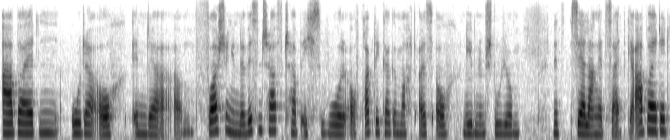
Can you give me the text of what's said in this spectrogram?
arbeiten oder auch in der ähm, Forschung, in der Wissenschaft habe ich sowohl auch Praktika gemacht als auch neben dem Studium eine sehr lange Zeit gearbeitet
